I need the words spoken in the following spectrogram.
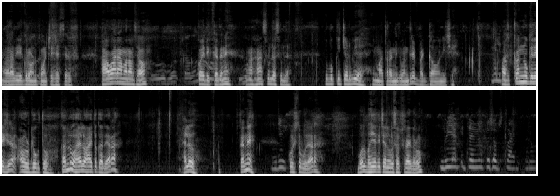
और अभी ये ग्राउंड पहुँचे हैं सिर्फ़। हाँ आराम आराम से आओ। कोई दिक्कत नहीं। हाँ हाँ सुलह सुलह वो कीचड़ भी है ये माता रानी के मंदिर है गाँव नीचे। और कन्नू के देखिए और लोग तो कन्नू हेलो हाय तो कर यार। हेलो कन्ने जी। कुछ तो बोल यार। बोल भैया के चैनल को सब्सक्राइब करो। भैया के चैनल को सब्सक्राइब करो।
